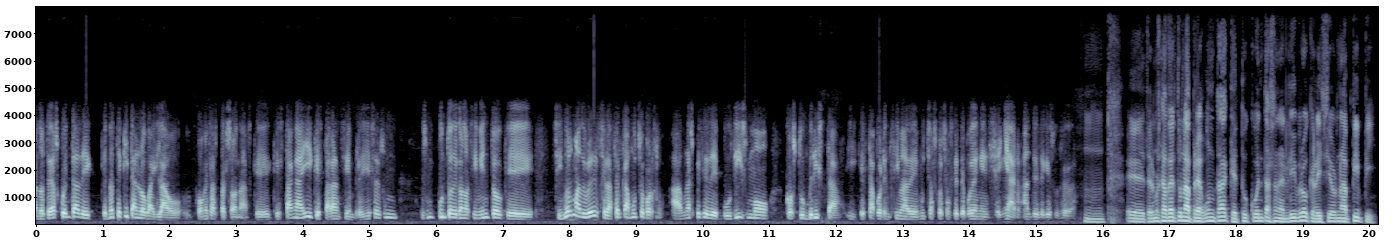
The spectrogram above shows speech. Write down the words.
cuando te das cuenta de que no te quitan lo bailado con esas personas, que, están ahí y que estarán siempre. Y ese es un, es un punto de conocimiento que, si no es madurez, se le acerca mucho por, a una especie de budismo costumbrista y que está por encima de muchas cosas que te pueden enseñar antes de que suceda. Eh, tenemos que hacerte una pregunta que tú cuentas en el libro que le hicieron a Pipi.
